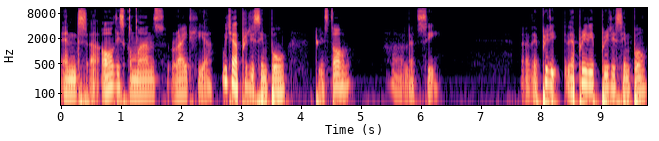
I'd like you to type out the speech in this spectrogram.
and uh, all these commands right here, which are pretty simple to install. Uh, let's see. uh, they're pretty they're pretty pretty simple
